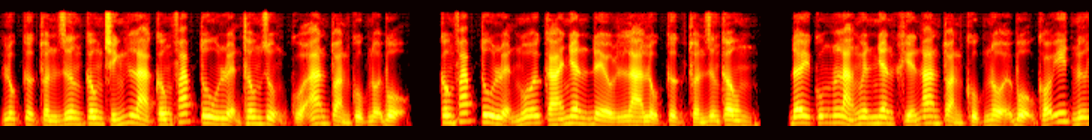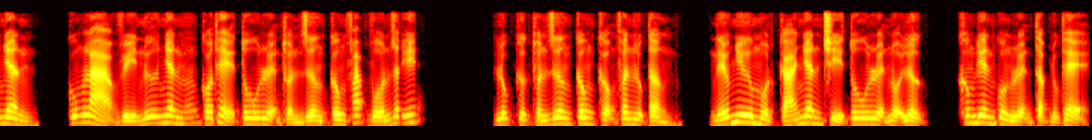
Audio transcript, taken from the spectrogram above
Lục cực thuần dương công chính là công pháp tu luyện thông dụng của an toàn cục nội bộ, công pháp tu luyện mỗi cá nhân đều là lục cực thuần dương công. Đây cũng là nguyên nhân khiến an toàn cục nội bộ có ít nữ nhân, cũng là vì nữ nhân có thể tu luyện thuần dương công pháp vốn rất ít. Lục cực thuần dương công cộng phân lục tầng, nếu như một cá nhân chỉ tu luyện nội lực, không điên cuồng luyện tập lục thể,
